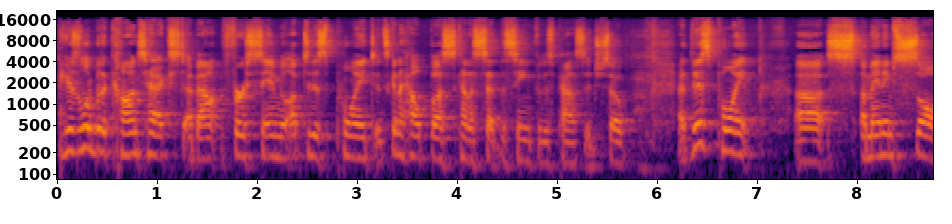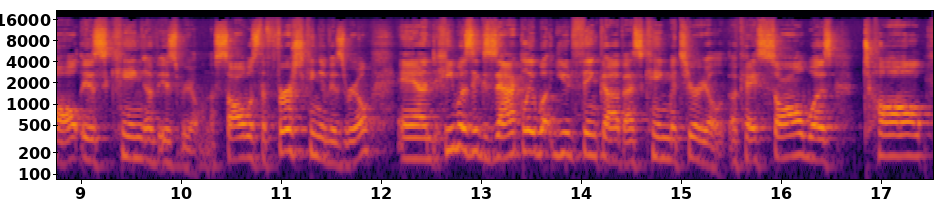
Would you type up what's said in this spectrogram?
here's a little bit of context about 1 Samuel up to this point. It's going to help us kind of set the scene for this passage. So, at this point, uh, a man named Saul is king of Israel. Now, Saul was the first king of Israel, and he was exactly what you'd think of as king material. Okay, Saul was tall,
